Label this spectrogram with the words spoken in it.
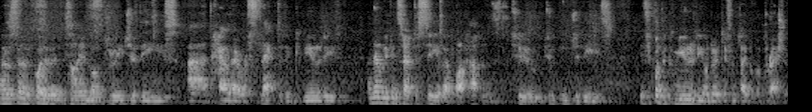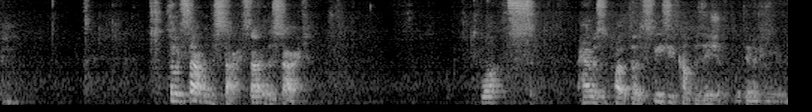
I was spending quite a bit of time going through each of these and how they're reflected in communities. And then we can start to see about what happens to, to each of these if you put the community under a different type of a pressure. So we start with the start, start with the start. What's, how is the, the species composition within a community?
